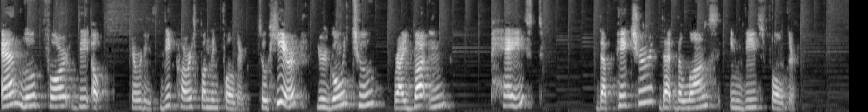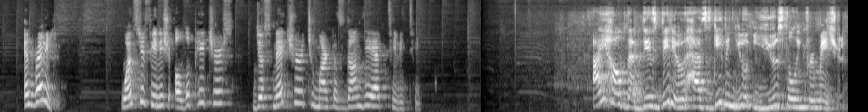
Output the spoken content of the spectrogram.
and look for the, oh, here it is, the corresponding folder. So here, you're going to right button, paste the picture that belongs in this folder. And ready. Once you finish all the pictures, just make sure to mark as done the activity. I hope that this video has given you useful information.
